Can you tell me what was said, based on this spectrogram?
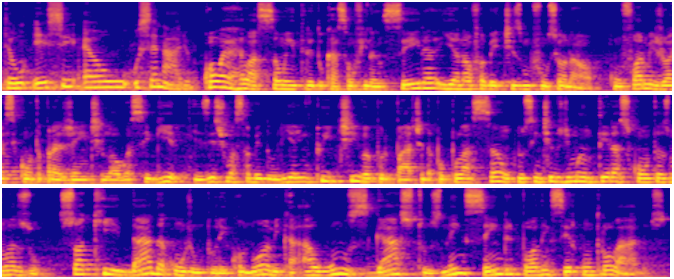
Então, esse é o, o cenário. Qual é a relação entre educação financeira e analfabetismo funcional? Conforme Joyce conta para gente logo a seguir, existe uma sabedoria intuitiva por parte da população no sentido de manter as contas no azul. Só que, dada a conjuntura econômica, alguns gastos nem sempre podem ser controlados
